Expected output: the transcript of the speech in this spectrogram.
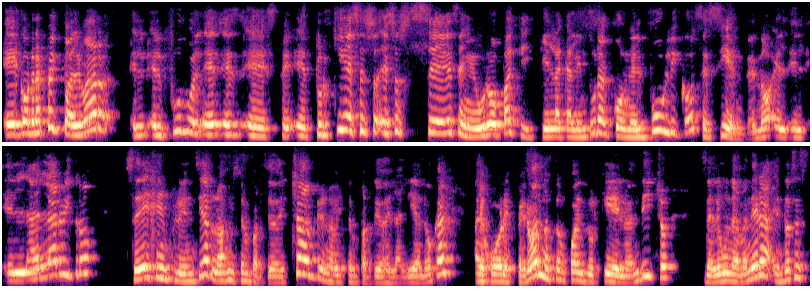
eh, con respecto al VAR, el, fútbol, es, este, eh, Turquía es eso, esos sedes en Europa que, que, la calentura con el público se siente, ¿no? El, el, el árbitro se deja influenciar, lo has visto en partidos de Champions, lo has visto en partidos de la liga local, hay jugadores peruanos que han jugado en Turquía y lo han dicho de alguna manera, entonces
